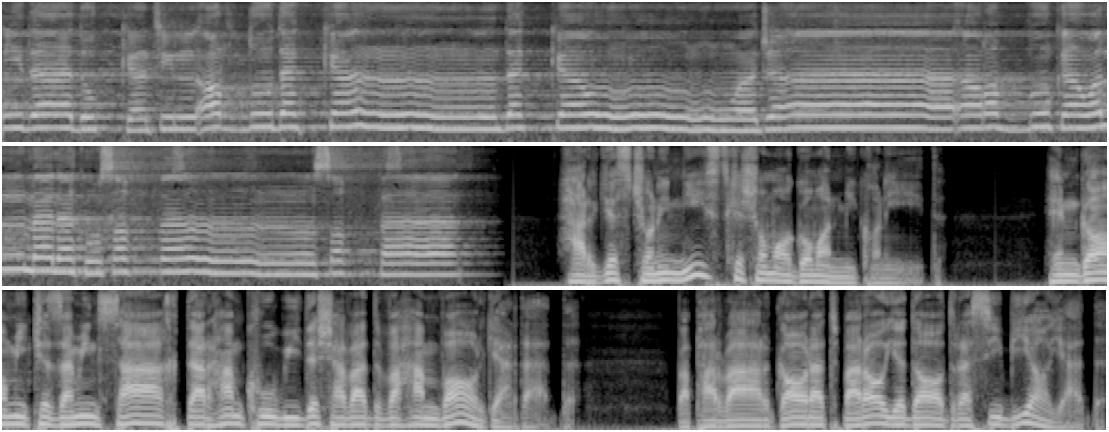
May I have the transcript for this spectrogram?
إذا دكت الأرض دكا دكا وجاء ربك والملك صفا صفا. هرگز چنین نیست که شما گمان می کنید هنگامی که زمین سخت در هم کوبیده شود و هموار گردد. و پروردگارت برای دادرسی بیاید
